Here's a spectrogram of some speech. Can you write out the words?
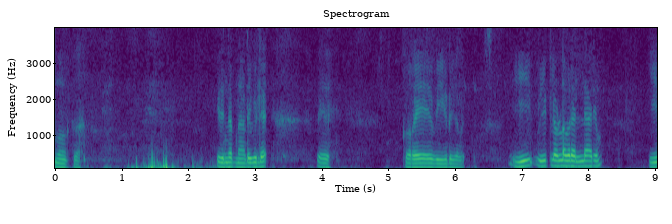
നോക്കുക. ഇതിന്റെ നടുവിൽ കുറേ വീടുകൾ. ഈ വീട്ടിലുള്ളവരെല്ലാവരും ഈ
